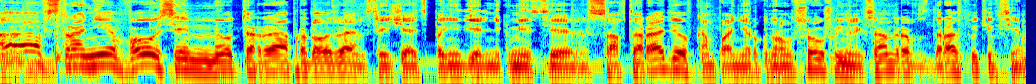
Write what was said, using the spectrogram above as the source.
А в стране 8 утра продолжаем встречать понедельник вместе с Авторадио в компании «Рок-н-ролл шоу» Шунин Александров. Здравствуйте всем.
